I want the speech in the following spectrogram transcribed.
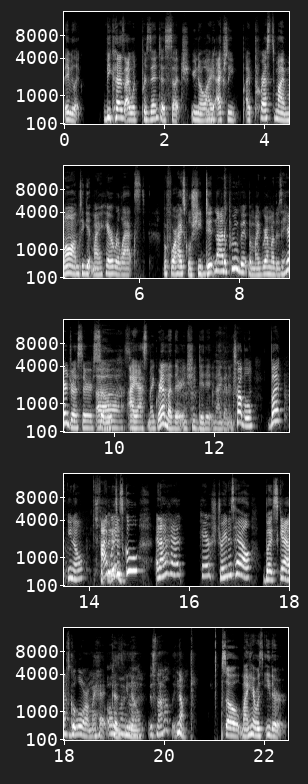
they'd be like, because I would present as such, you know, mm-hmm. I actually I pressed my mom to get my hair relaxed before high school. She did not approve it, but my grandmother's a hairdresser, so, uh, so. I asked my grandmother and she did it and I got in trouble. But, you know, I went in. to school and I had hair straight as hell, but scabs galore on my head because Oh you know it's not healthy. no. So my hair was either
